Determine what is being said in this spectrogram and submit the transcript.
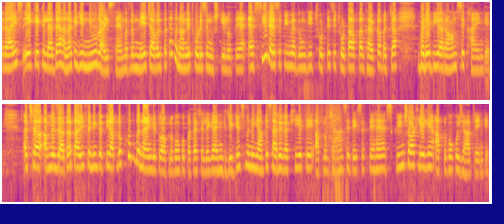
राइस एक एक लैदा है, हालाँकि ये न्यू राइस है मतलब नए चावल पता है, बनाने थोड़े से मुश्किल होते हैं। ऐसी रेसिपी मैं दूँगी, छोटे से छोटा आपका घर का बच्चा, बड़े भी आराम से खाएँगे। अच्छा अब मैं ज़्यादा तारीफ़ें नहीं करती, आप लोग खुद बनाएँगे तो आप लोगों को पता चलेगा। इन्ग्रीडियंट्स मैंने यहाँ पर सारे रख लिए थे, आप लोग जहाँ से देख सकते हैं स्क्रीन ले लें, आप लोगों को याद रहेंगे।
